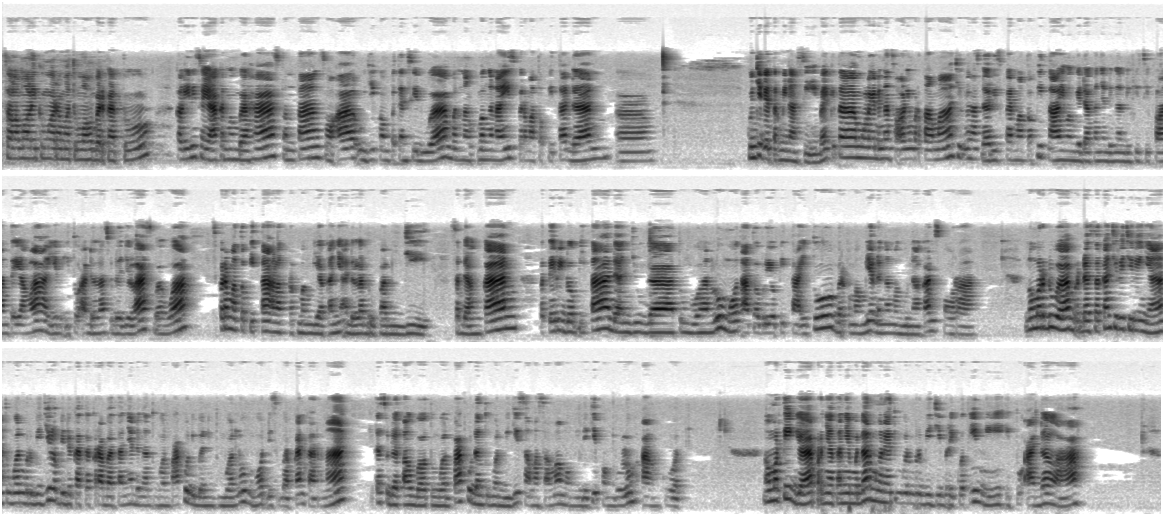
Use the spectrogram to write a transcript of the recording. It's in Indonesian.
Assalamualaikum warahmatullahi wabarakatuh. Kali ini saya akan membahas tentang soal uji kompetensi 2 mengenai spermatopita dan uh, kunci determinasi. Baik, kita mulai dengan soal yang pertama. Ciri khas dari spermatopita yang membedakannya dengan divisi plantae yang lain itu adalah sudah jelas bahwa spermatopita alat perkembangbiakannya adalah berupa biji. Sedangkan Pteridopita dan juga tumbuhan lumut atau bryopita itu berkembang biak dengan menggunakan spora. Nomor dua, berdasarkan ciri-cirinya, tumbuhan berbiji lebih dekat kekerabatannya dengan tumbuhan paku dibanding tumbuhan lumut disebabkan karena kita sudah tahu bahwa tumbuhan paku dan tumbuhan biji sama-sama memiliki pembuluh angkut. Nomor tiga, pernyataan yang benar mengenai tumbuhan berbiji berikut ini itu adalah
